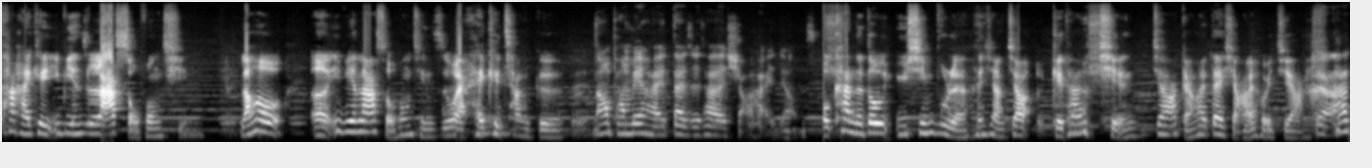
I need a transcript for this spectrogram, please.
她还可以一边是拉手风琴，然后呃一边拉手风琴之外，还可以唱歌，对，然后旁边还带着他的小孩这样子，我看的都于心不忍，很想叫给他钱，叫他赶快带小孩回家。对啊，他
